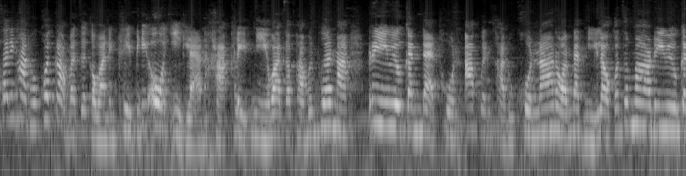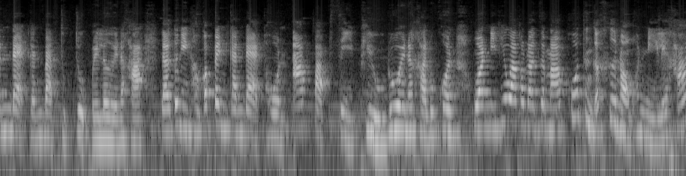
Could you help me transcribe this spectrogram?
สวัสดีค่ะทุกคนกลับมาเจอกับวันในคลิปวิดีโออีกแล้วนะคะ คลิปนี้ว่าจะพาเพื่อนๆมารีวิวกันแดดโทนอัพกันค่ะทุกคนหน้าร้อนแบบนี้เราก็จะมารีวิวกันแดดกันแบบจุกๆไปเลยนะคะ แล้วตัวนี้เขาก็เป็นกันแดดโทนอัพปรับสีผิวด้วยนะคะ ทุกคนวันนี้ที่ว่ากำลังจะมาพูดถึงก็คือน้องคนนี้เลยค่ะ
